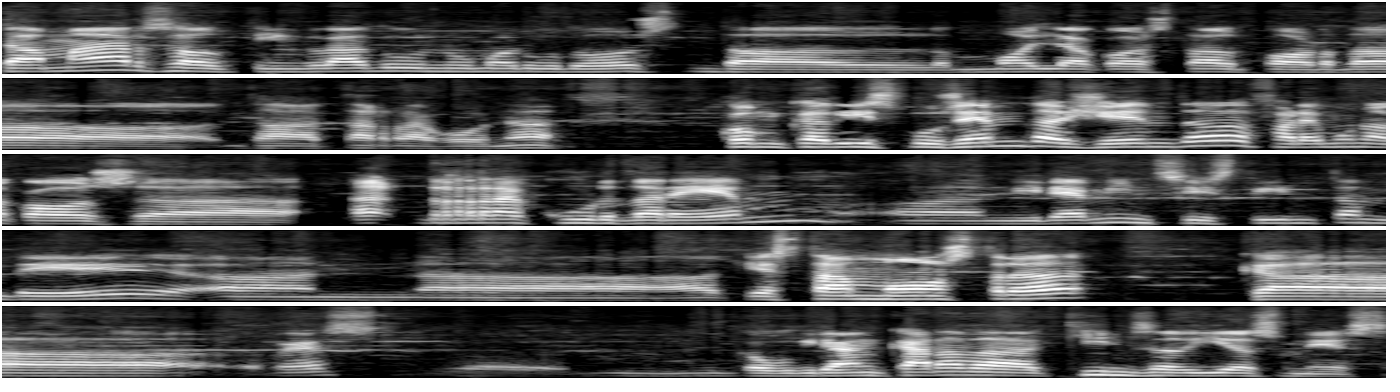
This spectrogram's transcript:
de març al tinglado número 2 del Moll de Costa al port de, de Tarragona. Com que disposem d'agenda, farem una cosa. Eh, recordarem, anirem insistint també en uh, aquesta mostra que res, eh, gaudirà encara de 15 dies més.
